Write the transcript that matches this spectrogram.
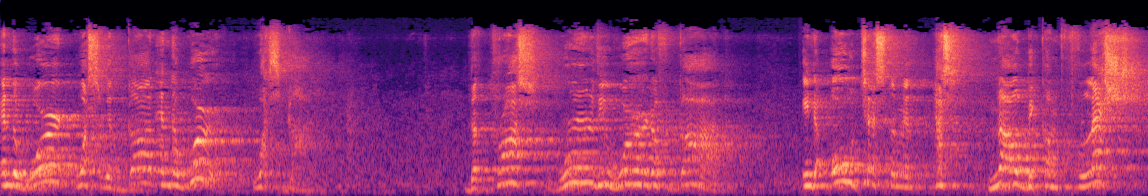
and the Word was with God, and the Word was God. The trustworthy Word of God in the Old Testament has now become flesh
